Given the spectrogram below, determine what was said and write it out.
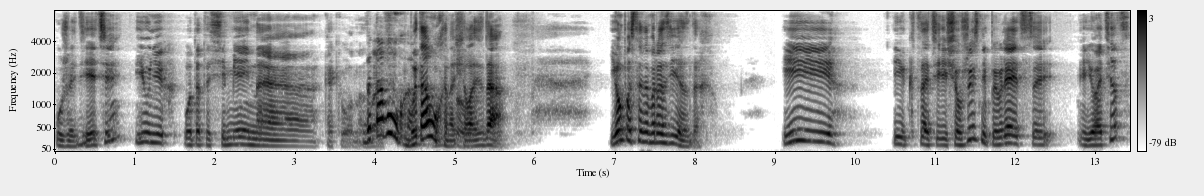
уже дети, и у них вот эта семейная, как его назвать? Бытовуха. Бытовуха началась, да. И он постоянно в разъездах. И, и, кстати, еще в жизни появляется ее отец,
